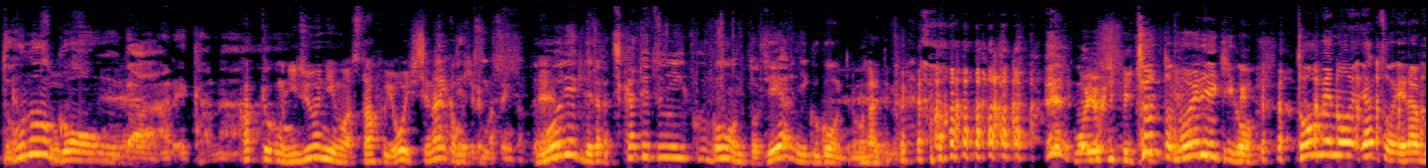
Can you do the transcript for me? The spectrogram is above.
どのゴーンがあれかな。各局も20人はスタッフ用意してないかもしれませんからね。最寄り駅で、だから地下鉄に行くゴーンと JR に行くゴーンっての分かれてる。もうよりちょっと最寄り駅を、遠めのやつを選ぶ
